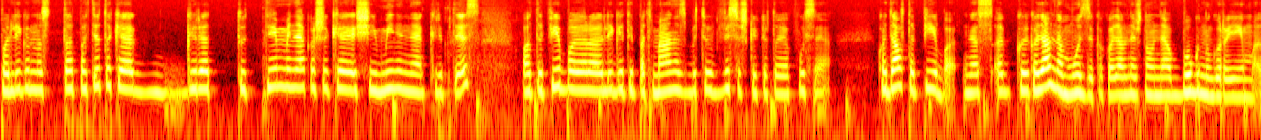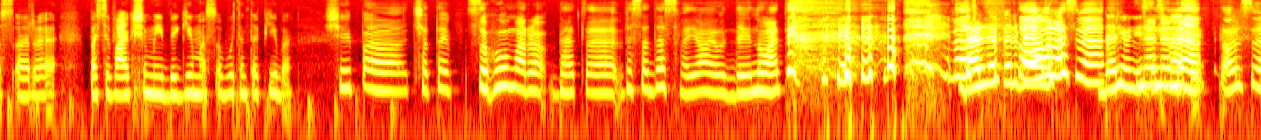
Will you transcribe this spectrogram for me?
palyginus ta pati tokia gretutiminė kažkokia šeimininė kryptis, o tapyba yra lygiai taip pat menas, bet jau visiškai kitoje pusėje. Kodėl tapyba? Nes kodėl ne muzika, kodėl, nežinau, ne būgnų grojimas ar e, pasivaikščiojimai, bėgimas, o būtent tapyba. Šiaip čia taip su humoru, bet a, visada svajojau dainuoti. Dar ne per Ta vėlą. Dar ne, jaunystės ne, ne. metai. Tarsi,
